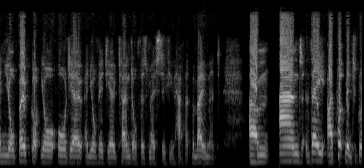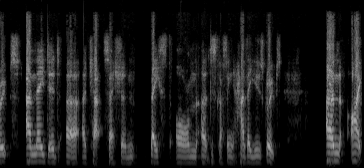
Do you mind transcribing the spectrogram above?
and you're both got your audio and your video turned off, as most of you have at the moment. Um, and they, I put them into groups, and they did uh, a chat session based on uh, discussing how they use groups. And I,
